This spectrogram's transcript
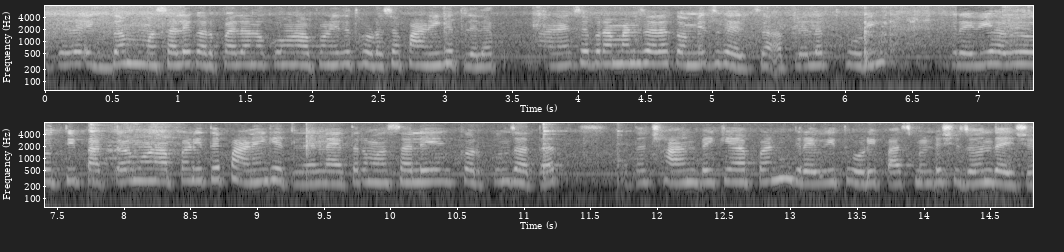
आपल्याला एकदम मसाले करपायला नको म्हणून आपण इथे थोडंसं पाणी घेतलेलं आहे. पाण्याचं प्रमाण जरा कमीच घ्यायचं. आपल्याला थोडी ग्रेव्ही हवी होती पातळ म्हणून आपण इथे पाणी घेतले नाहीतर मसाले करपून जातात. आता छानपैकी आपण ग्रेव्ही थोडी पाच मिनटं शिजवून द्यायची.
